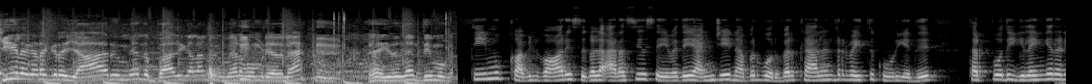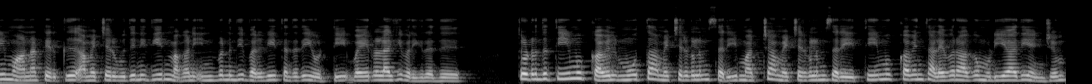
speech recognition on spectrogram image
கீழே கிடக்குற யாருமே இந்த பாதி காலாண்டுக்கு மேலே போக முடியாதுல்ல? இதுதான் திமுக. திமுகவில் வாரிசுகள் அரசியல் செய்வதை அஞ்சே நபர் ஒருவர் கேலண்டர் வைத்து கூறியது. தற்போது இளைஞர் அணி மாநாட்டிற்கு அமைச்சர் உதயநிதியின் மகன் இன்பநிதி வருகை தந்ததையொட்டி வைரலாகி வருகிறது. தொடர்ந்து திமுகவில் மூத்த அமைச்சர்களும் சரி மற்ற அமைச்சர்களும் சரி திமுகவின் தலைவராக முடியாது என்றும்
